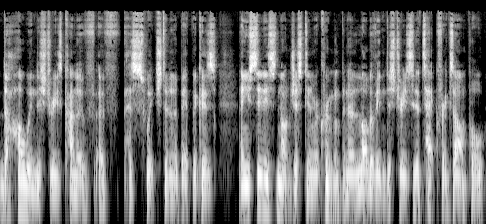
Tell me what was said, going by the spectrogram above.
the whole industry is kind of, of, has switched a little bit because, and you see this not just in recruitment, but in a lot of industries, tech, for example,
